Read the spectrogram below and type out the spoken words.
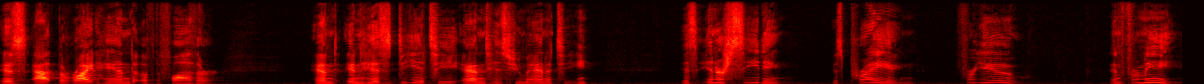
is at the right hand of the Father. And in his deity and his humanity, is interceding, is praying for you and for me.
